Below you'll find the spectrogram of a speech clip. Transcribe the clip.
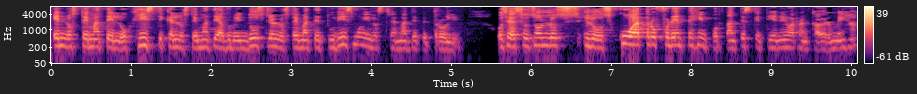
En los temas de logística, en los temas de agroindustria, en los temas de turismo y en los temas de petróleo. O sea, esos son los, los cuatro frentes importantes que tiene Barranca Bermeja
